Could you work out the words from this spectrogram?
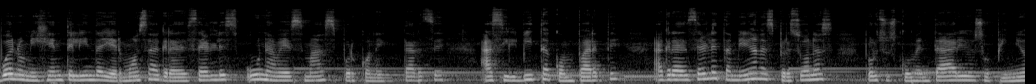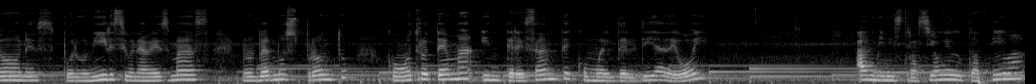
Bueno, mi gente linda y hermosa, agradecerles una vez más por conectarse a Silvita Comparte, agradecerle también a las personas por sus comentarios, opiniones, por unirse una vez más. Nos vemos pronto con otro tema interesante como el del día de hoy. Administración educativa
